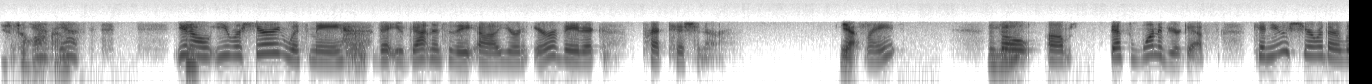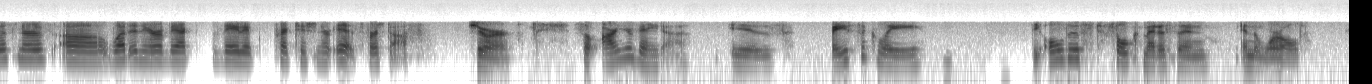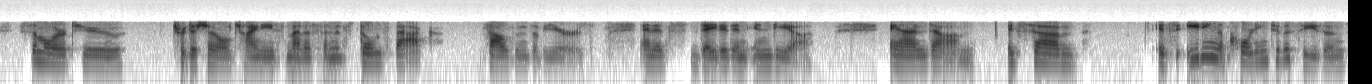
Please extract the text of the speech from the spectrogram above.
You're so yes, welcome. Yes. You know, you were sharing with me that you'd gotten into the uh you're an Ayurvedic practitioner, Yes. right? Mhm. So um that's one of your gifts. Can you share with our listeners uh what an Ayurvedic practitioner is first off? Sure. So Ayurveda is basically the oldest folk medicine in the world, similar to traditional Chinese medicine. It goes back thousands of years, and it's dated in India. And um, it's um, it's eating according to the seasons,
